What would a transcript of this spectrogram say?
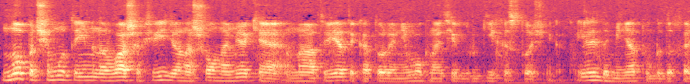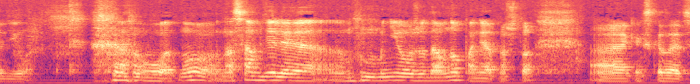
Но почему-то именно в ваших видео нашел намеки на ответы, которые не мог найти в других источниках. Или до меня туго доходило. Вот. Но на самом деле мне уже давно понятно, что, э, как сказать,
